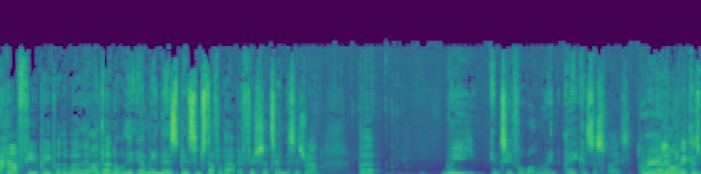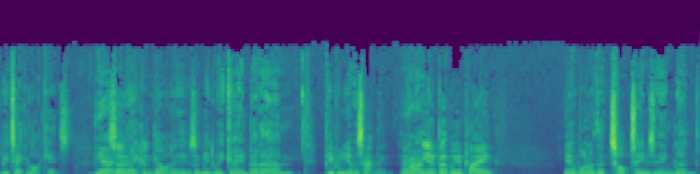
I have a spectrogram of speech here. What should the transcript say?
How few people there were there. I don't know. What the, I mean, there's been some stuff about official attendances round, but we in two for one were in acres of space. I mean, Really? a lot of it because we take a lot of kids. Yeah, so yeah. they couldn't go on it. It was a midweek game, but um, people knew it was happening. And, Right. Yeah, but we were playing. You know, one of the top teams in England,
